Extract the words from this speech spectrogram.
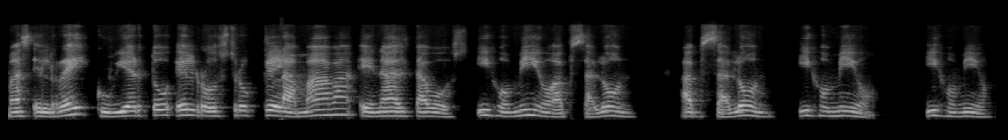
mas el rey, cubierto el rostro, clamaba en alta voz, Hijo mío, Absalón, Absalón, hijo mío, hijo mío.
